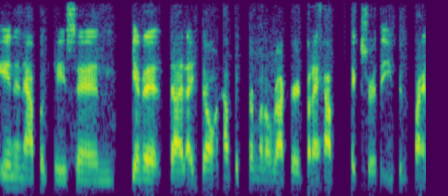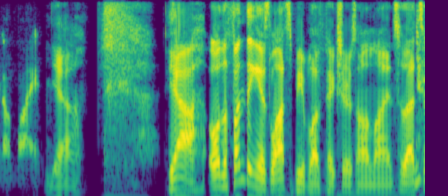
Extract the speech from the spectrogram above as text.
in an application, give it that I don't have the criminal record, but I have a picture that you can find online. Yeah. Yeah. Well, the fun thing is, lots of people have pictures online, so that's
